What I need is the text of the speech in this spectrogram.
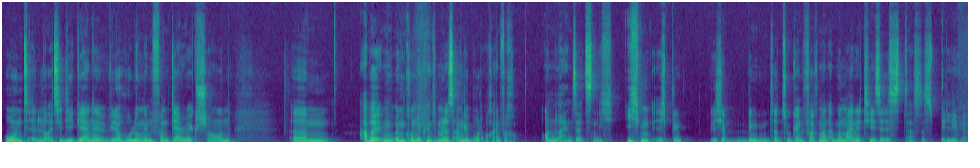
und Leute, die gerne Wiederholungen von Derek schauen. Ähm, aber im, im Grunde könnte man das Angebot auch einfach online setzen. Ich, ich, ich, bin, ich hab, bin dazu kein Fachmann, aber meine These ist, das ist billiger.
